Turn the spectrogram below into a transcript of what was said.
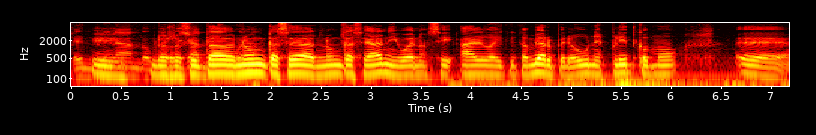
entrenando. los resultados nunca se dan, nunca se dan y bueno, sí, algo hay que cambiar, pero un split como... Eh,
